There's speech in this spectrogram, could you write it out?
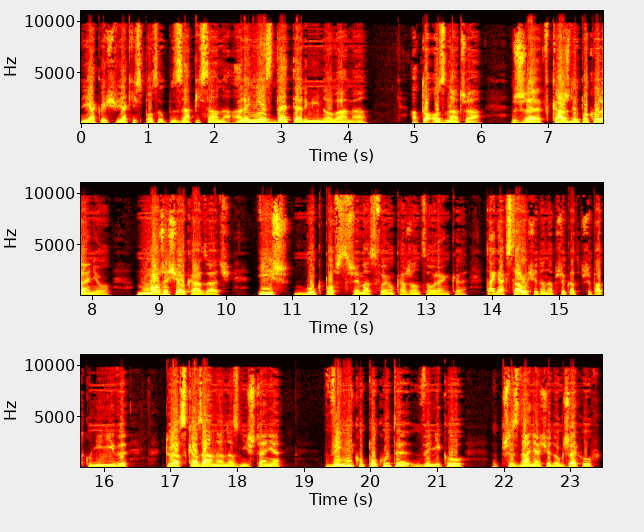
jakoś, w jakiś sposób zapisana, ale nie zdeterminowana, a to oznacza, że w każdym pokoleniu może się okazać, iż Bóg powstrzyma swoją karzącą rękę. Tak jak stało się to na przykład w przypadku Niniwy, która skazana na zniszczenie w wyniku pokuty, w wyniku przyznania się do grzechów,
